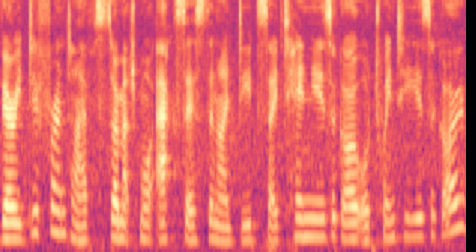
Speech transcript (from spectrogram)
very different. I have so much more access than I did, say, 10 years ago or 20 years ago.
